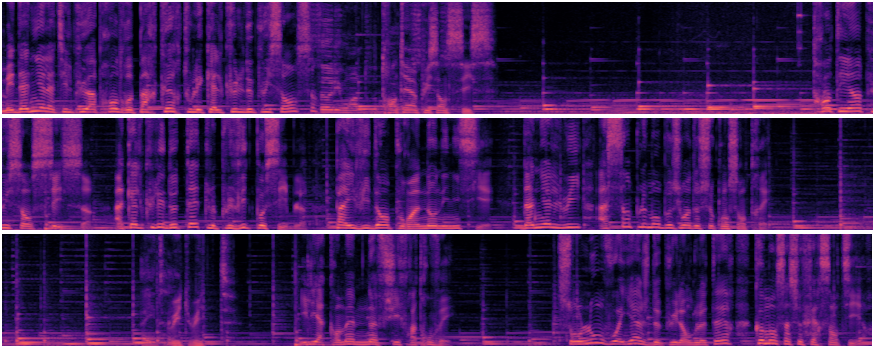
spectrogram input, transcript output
Mais Daniel a-t-il pu apprendre par cœur tous les calculs de puissance? 31 puissance 6. 31 puissance 6, à calculer de tête le plus vite possible. Pas évident pour un non-initié. Daniel, lui, a simplement besoin de se concentrer. 8, 8. Il y a quand même 9 chiffres à trouver. Son long voyage depuis l'Angleterre commence à se faire sentir.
